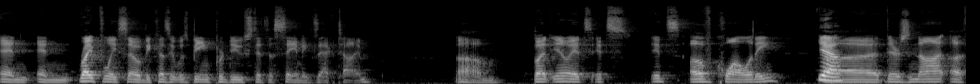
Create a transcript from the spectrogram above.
and and rightfully so because it was being produced at the same exact time. Um, but you know, it's it's it's of quality. Yeah. uh, there's not a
